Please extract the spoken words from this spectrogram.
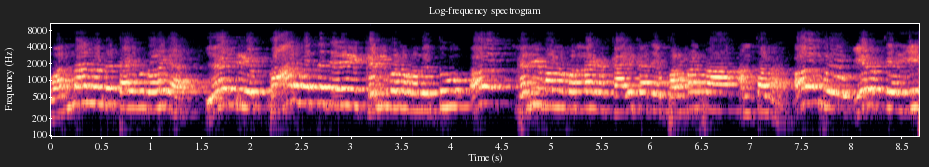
ಒಂದಾನೊಂದು ಟೈಮ್ದೊಳಗ ಏನ್ರಿ ಪಾರ್ವತ ದೇವಿ ಕರಿ ಬಣ್ಣ ಬಂದಿತ್ತು. ಕರಿ ಬಣ್ಣ ಬಂದಾಗ ಕಾಳಿಕಾದೇವಿ ಪರಮಾತ್ಮ ಅಂತಾನ. ಹೌದು. ಏನಂತೇಳಿ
